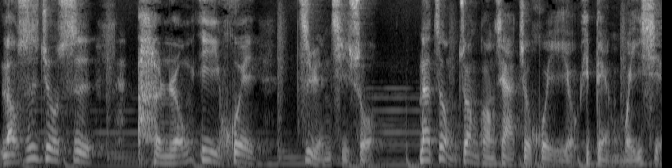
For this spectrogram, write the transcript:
老师就是很容易会自圆其说，那这种状况下就会有一点危险。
